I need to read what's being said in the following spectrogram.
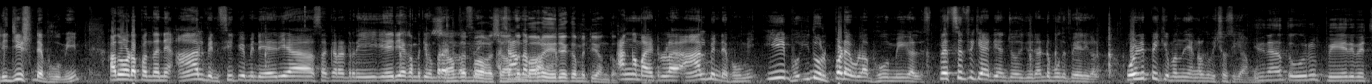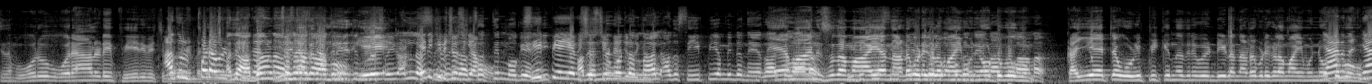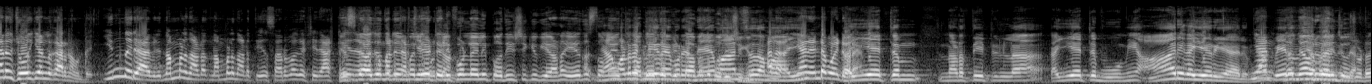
ലിജീഷിന്റെ ഭൂമിയും അതോടൊപ്പം തന്നെ ആൽബിൻ സി പി എമ്മിന്റെ ഏരിയ സെക്രട്ടറി ഏരിയ കമ്മിറ്റി അംഗം. അംഗമായിട്ടുള്ള ആൽബിന്റെ ഭൂമി. ഈ ഇതുൾപ്പെടെയുള്ള ഭൂമികൾ സ്പെസിഫിക് ആയിട്ട് ഞാൻ ചോദിക്കും രണ്ട് മൂന്ന് പേരുകൾ ഒഴിപ്പിക്കുമെന്ന് ഞങ്ങൾക്ക് വിശ്വസിക്കാം ഇതിനകത്ത് ഒരു പേര് വെച്ച് നമ്മ- ഓരോ ഒരാളുടെയും പേര് വെച്ച് അതുൾപ്പെടെ എനിക്ക് വിശ്വസിക്കാം അത് സി പി എമ്മിന്റെ നിയമാനുസൃതമായ നടപടികളുമായി മുന്നോട്ട് പോകും കയ്യേറ്റ ഒഴിപ്പിക്കുന്നതിന് വേണ്ടിയുള്ള നടപടികളുമായി മുന്നോട്ട് ഞാൻ പോകും. ഞാൻ ചോദിക്കാനുള്ള കാരണമുണ്ട്. ഇന്ന് രാവിലെ നമ്മൾ നമ്മൾ നടത്തിയ സർവകക്ഷി രാഷ്ട്രീയ. ടെലിഫോൺ ലൈനിൽ പ്രതീക്ഷിക്കുകയാണ്. ഏത് നിയമാനുസൃതമായി. കയ്യേറ്റം നടത്തിയിട്ടുള്ള കയ്യേറ്റ ഭൂമി ആര് കയ്യേറിയാലും ഞാൻ ഞാൻ- പേരൊന്നും ഒരു കാര്യം ചോദിച്ചോട്ടെ?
